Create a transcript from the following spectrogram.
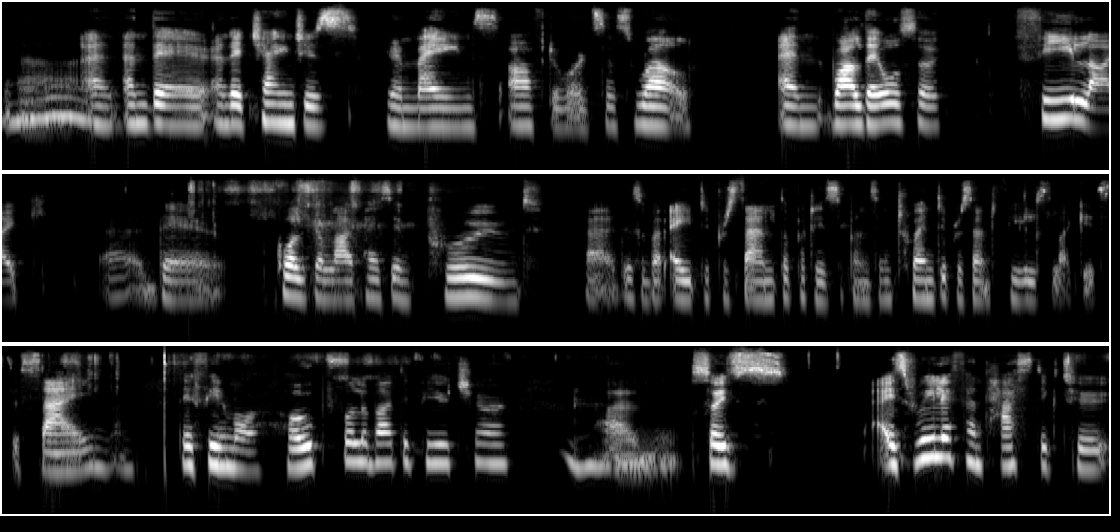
Uh, and and their and their changes remains afterwards as well. And while they also feel like uh, their quality of life has improved uh, there's about 80% of participants and 20% feels like it's the same and they feel more hopeful about the future. Um, so it's it's really fantastic to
